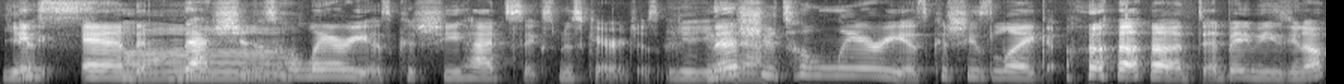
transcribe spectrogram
Yes. And, and that shit is Ah. hilarious because she had six miscarriages. Yeah, yeah, that yeah. shit's hilarious because she's like, dead babies, you know?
